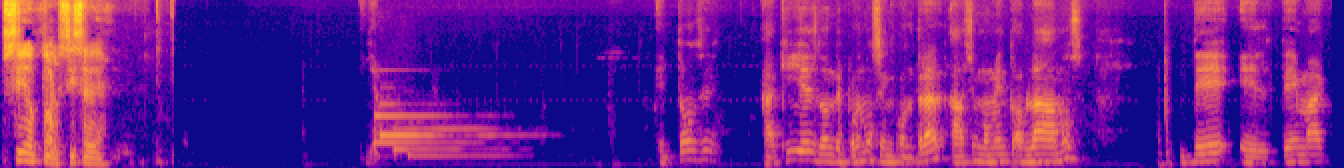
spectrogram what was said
Sí, doctor, sí se ve. Ya. Entonces, aquí es donde podemos encontrar, hace un momento hablábamos del el tema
